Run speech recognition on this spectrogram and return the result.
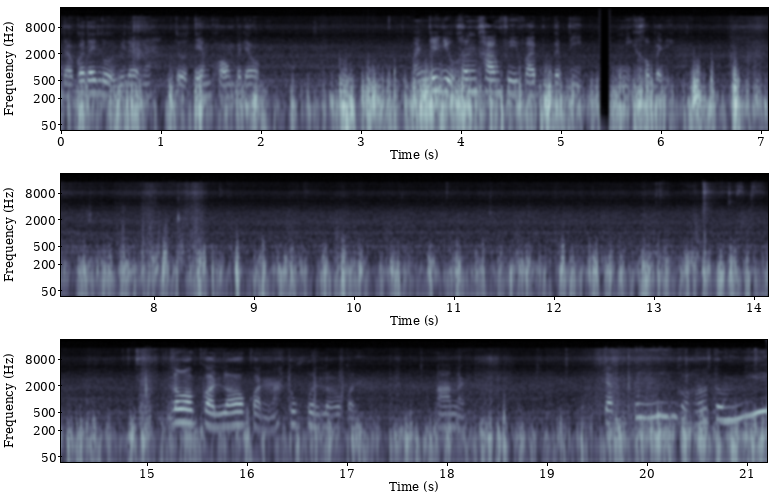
เดี๋ยวก็ได้โหลดไปแล้วนะโหลดเตรียมพร้อมไปแล้ว มันจะอยู่ข้างๆฟรีไฟปกติ นี่เข้าไปดิ รอก่อนรอก่อนนะทุกคนรอก่อนรอหน่อยจับตื้นก่อนตรงนี้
